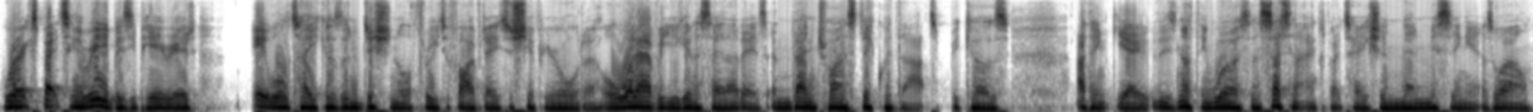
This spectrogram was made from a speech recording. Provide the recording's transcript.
we're expecting a really busy period. It will take us an additional three to five days to ship your order, or whatever you're going to say that is, and then try and stick with that because I think yeah, there's nothing worse than setting that expectation and then missing it as well.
